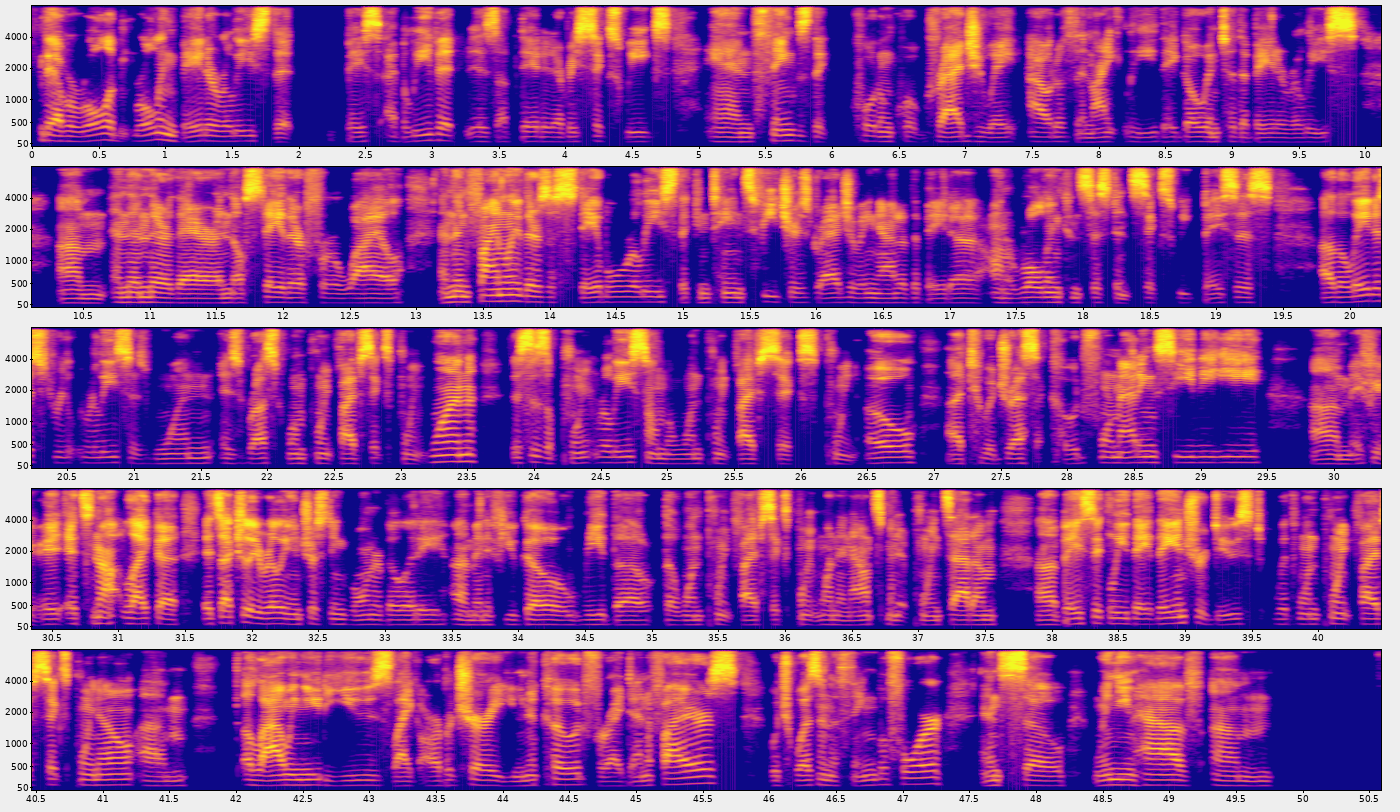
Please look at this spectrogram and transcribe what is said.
they have a roll, rolling beta release that base, I believe it is updated every six weeks and things that quote unquote graduate out of the nightly, they go into the beta release. Um, and then they're there and they'll stay there for a while. And then finally, there's a stable release that contains features graduating out of the beta on a rolling consistent six week basis. Uh, the latest re release is one is Rust 1.56.1. This is a point release on the 1.56.0 uh, to address a code formatting CVE. Um, if you're, it, it's not like a, it's actually a really interesting vulnerability. Um, and if you go read the the 1.56.1 announcement, it points at them. Uh, basically, they they introduced with 1.56.0 um, allowing you to use like arbitrary Unicode for identifiers, which wasn't a thing before. And so when you have um,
